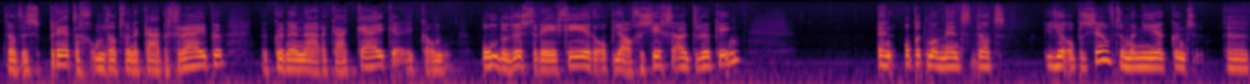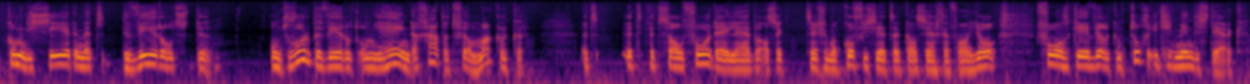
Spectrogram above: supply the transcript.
dat is prettig, omdat we elkaar begrijpen. We kunnen naar elkaar kijken. Ik kan onbewust reageren op jouw gezichtsuitdrukking. En op het moment dat je op dezelfde manier kunt eh, communiceren met de wereld, de ontworpen wereld om je heen, dan gaat het veel makkelijker. Het, het, het zal voordelen hebben als ik tegen mijn koffiezetter kan zeggen van... joh, volgende keer wil ik hem toch iets minder sterk.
